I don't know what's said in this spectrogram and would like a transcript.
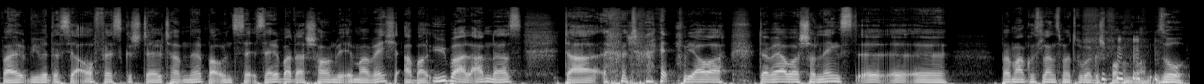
Weil, wie wir das ja auch festgestellt haben, ne, bei uns selber, da schauen wir immer weg, aber überall anders, da, da hätten wir aber, da wäre aber schon längst äh, äh, äh, bei Markus Lanz mal drüber gesprochen worden. So.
